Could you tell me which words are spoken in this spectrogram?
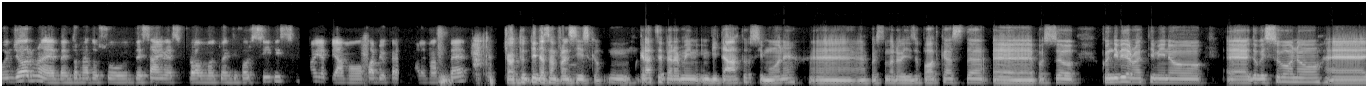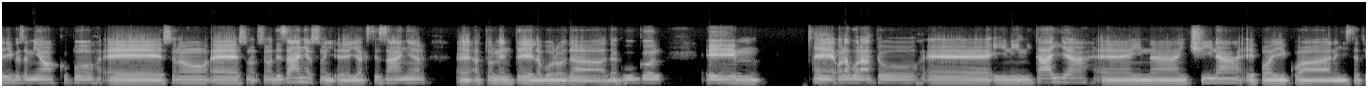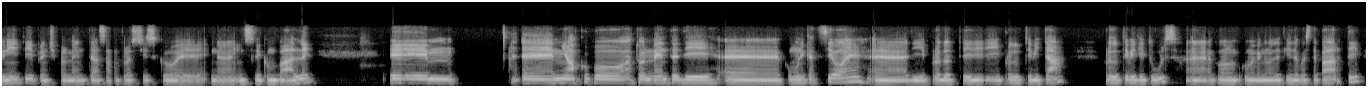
Buongiorno e bentornato su Designers from 24 Cities. Noi abbiamo Fabio Carnale Maffè. Ciao a tutti da San Francisco. Mm, grazie per avermi invitato, Simone, eh, a questo meraviglioso podcast. Eh, posso condividere un attimino eh, dove sono, eh, di cosa mi occupo. Sono, eh, sono, sono, designer, sono UX designer, eh, attualmente lavoro da, da Google. E, mm, eh, ho lavorato eh, in, in, Italia, eh, in, in, Cina e poi qua negli Stati Uniti, principalmente a San Francisco e in, in Silicon Valley. E, mm, eh, mi occupo attualmente di eh, comunicazione, eh, di prodotti di produttività, productivity tools, com- come vengono definite queste parti,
